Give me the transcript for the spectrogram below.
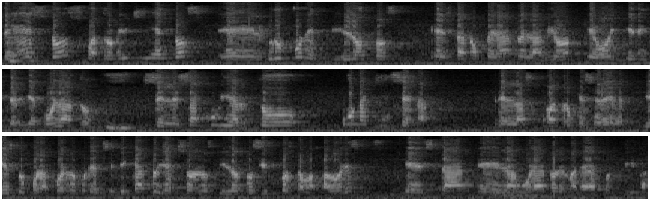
De estos 4.500, el grupo de pilotos que están operando el avión que hoy tiene Interjet volando, se les ha cubierto una quincena de las cuatro que se deben. Y esto por acuerdo con el sindicato, ya que son los pilotos y únicos trabajadores que están elaborando de manera continua.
